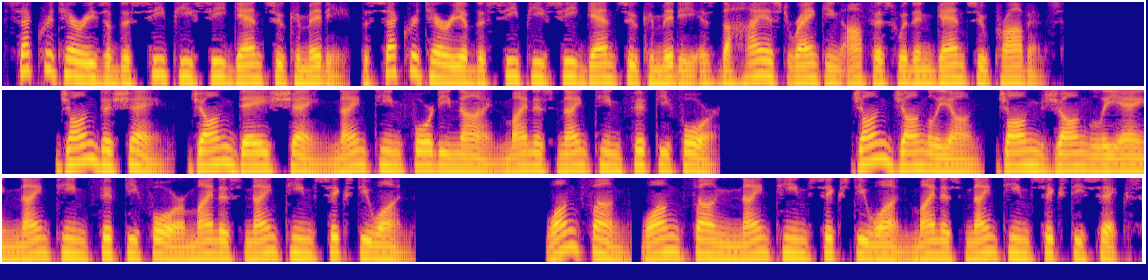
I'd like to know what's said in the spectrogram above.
Secretaries of the CPC Gansu Committee. The Secretary of the CPC Gansu Committee is the highest-ranking office within Gansu Province. Zhang Desheng, Zhang De Sheng 1949–1954 Zhang Zhongliang, Zhang Zhongliang 1954–1961 Wang Feng, Wang Feng 1961–1966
